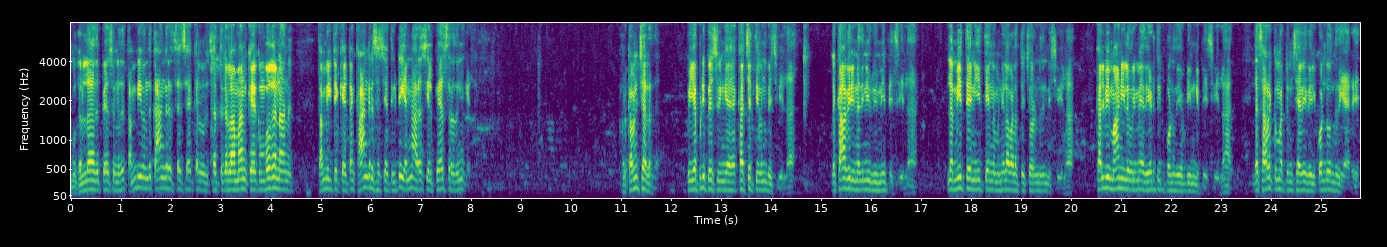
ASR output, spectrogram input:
முதல்ல அது பேசுனது தம்பி வந்து காங்கிரஸை சேர்க்க சேர்த்துக்கலாமான்னு கேட்கும்போது நான் தம்பிகிட்ட கேட்டேன் காங்கிரஸை சேர்த்துக்கிட்டு என்ன அரசியல் பேசுறதுன்னு கேட்டேன். அவர் கவனிச்சார் அதை. இப்ப எப்படி பேசுவீங்க? கச்சத்தீவுன்னு பேசுவீங்களா? இல்ல காவிரி நதிநீர் உரிமையை பேசுவீங்களா? இல்லை மீத்தேன் ஈத்தேன் நம்ம நில வளத்தை சுரண்டதுன்னு பேசுவீங்களா? கல்வி மாநில உரிமை அதை எடுத்துக்கிட்டு போனது எப்படின்னு பேசுவீங்களா? இல்ல சரக்கு மற்றும் சேவை வரி கொண்டு வந்தது யாரு?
